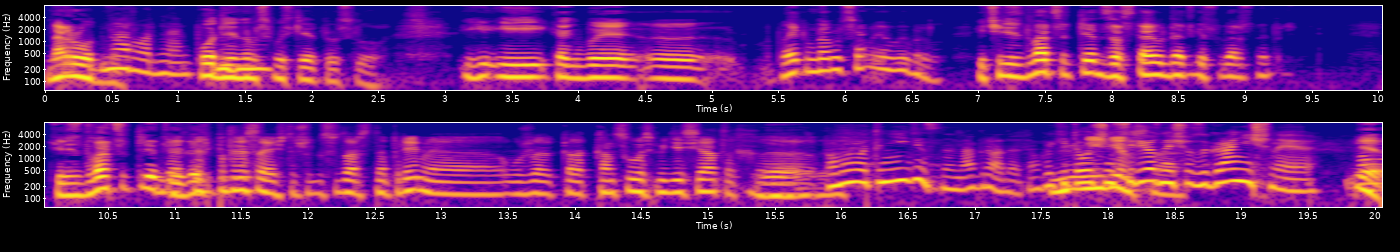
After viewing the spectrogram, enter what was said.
народная, народная. в подлинном угу. смысле этого слова. И, и как бы, э, поэтому народ сам ее выбрал. И через 20 лет заставил дать государственную премию. Через 20 лет. Да, это, конечно, потрясающе, что государственная премия уже к концу 80-х. Да. Э... По-моему, это не единственная награда. Там какие-то очень серьезные еще заграничные. Нет,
